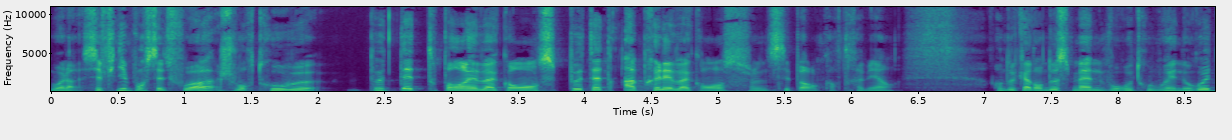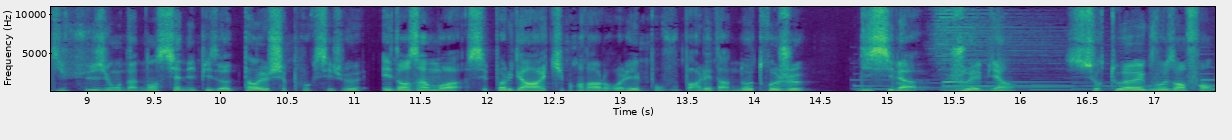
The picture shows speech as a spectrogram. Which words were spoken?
Voilà, c'est fini pour cette fois, je vous retrouve peut-être pendant les vacances, peut-être après les vacances, je ne sais pas encore très bien. En tout cas, dans deux semaines, vous retrouverez une rediffusion d'un ancien épisode paru chez Proxy Jeux, et dans un mois, c'est Paul Gara qui prendra le relais pour vous parler d'un autre jeu. D'ici là, jouez bien, surtout avec vos enfants.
